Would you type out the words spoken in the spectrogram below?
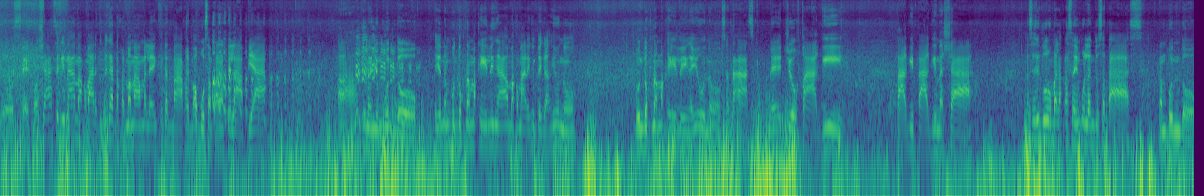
Joseph. O siya, sige na, mga kumarinig ako, mamamalengkit at baka kayo maubusan pa ng tilapia. Ah, yun yung bundok. Yan ang bundok na makiling nga, mga kumarinig tigang yun, no? Bundok na makiling, ayun, no? Sa taas. Medyo pagi. Pagi-pagi na siya. Kasi siguro malakas na yung ulan doon sa taas ng bundok.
